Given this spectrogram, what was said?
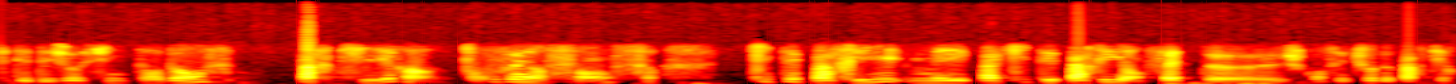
c'était déjà aussi une tendance, partir, trouver un sens, quitter Paris, mais pas quitter Paris. En fait, euh, je conseille toujours de partir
